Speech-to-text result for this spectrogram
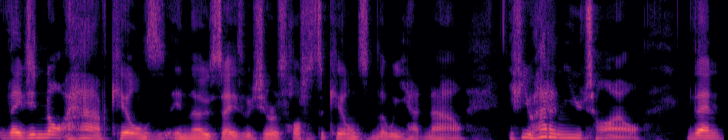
they did not have kilns in those days, which are as hot as the kilns that we had now. If you had a new tile, then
